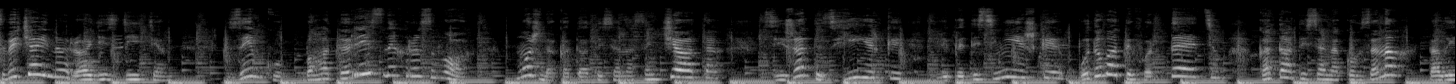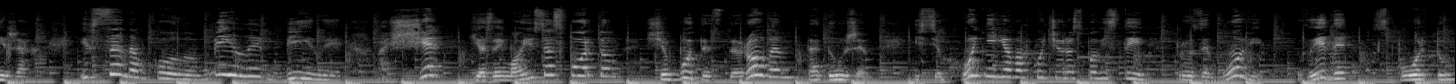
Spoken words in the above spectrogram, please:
звичайно, радість дітям. Взимку багато різних розваг. Можна кататися на санчатах, з'їжджати з гірки, ліпити сніжки, будувати фортецю, кататися на ковзанах та лижах. І все навколо біле-біле. А ще я займаюся спортом, щоб бути здоровим та дужим. І сьогодні я вам хочу розповісти про зимові види спорту.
